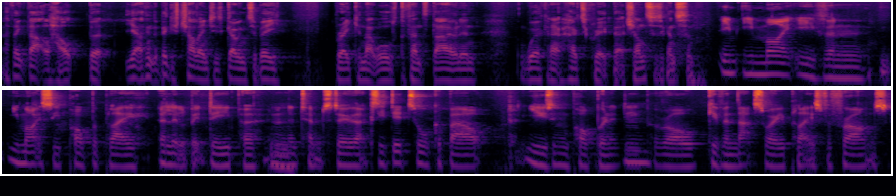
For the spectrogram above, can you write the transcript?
I think that'll help. But yeah, I think the biggest challenge is going to be breaking that Wolves defence down and working out how to create better chances against them. He, he might even you might see Pogba play a little bit deeper in an mm. attempt to do that because he did talk about using Pogba in a mm. deeper role, given that's where he plays for France.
